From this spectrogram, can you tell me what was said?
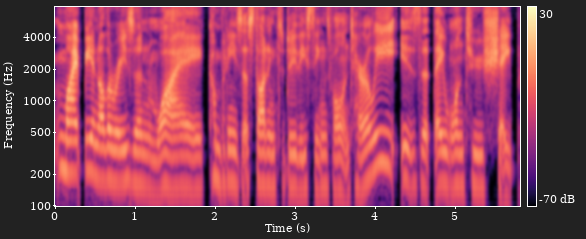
might be another reason why companies are starting to do these things voluntarily is that they want to shape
